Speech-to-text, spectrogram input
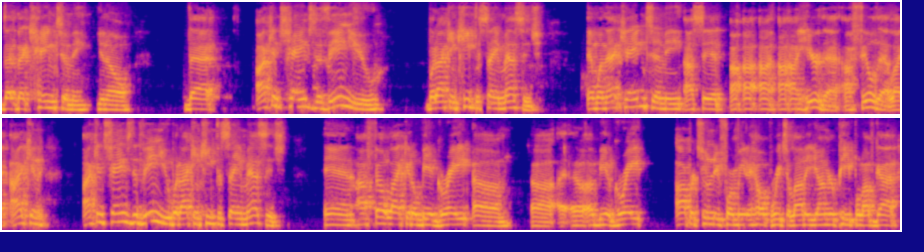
that that came to me, you know, that I can change the venue, but I can keep the same message. And when that came to me, I said, I, I, I hear that. I feel that. Like I can, I can change the venue, but I can keep the same message. And I felt like it'll be a great, um, uh, it'll be a great opportunity for me to help reach a lot of younger people. I've got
